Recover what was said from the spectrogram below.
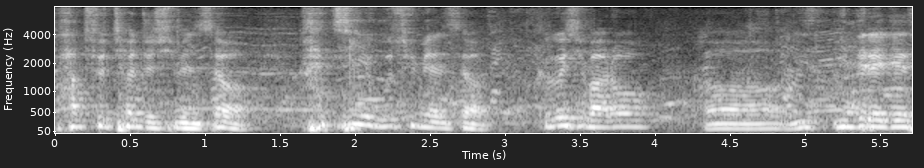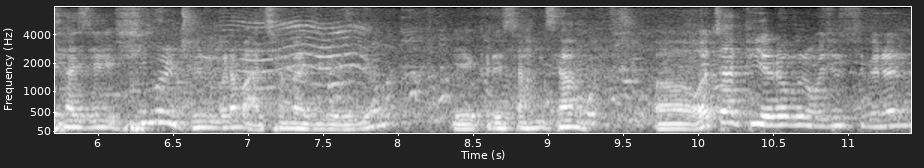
박수 쳐주시면서 같이 웃으면서 그것이 바로 어, 이, 들에게 사실 힘을 주는 거나 마찬가지거든요. 예, 그래서 항상 어, 어차피 여러분 오셨으면은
